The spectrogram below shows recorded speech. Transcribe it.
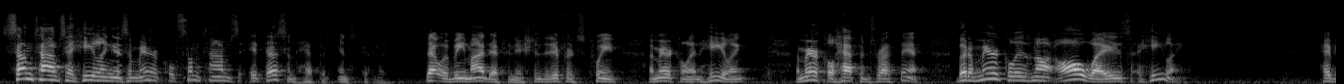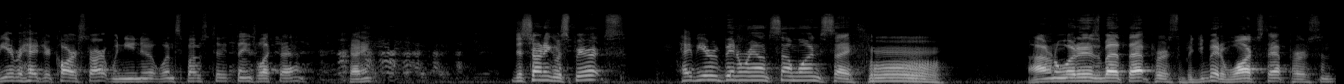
Sometimes a healing is a miracle, sometimes it doesn't happen instantly. That would be my definition the difference between a miracle and healing. A miracle happens right then. But a miracle is not always a healing. Have you ever had your car start when you knew it wasn't supposed to? Things like that. Okay? Discerning of spirits. Have you ever been around someone and say, "Hmm, I don't know what it is about that person, but you better watch that person?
